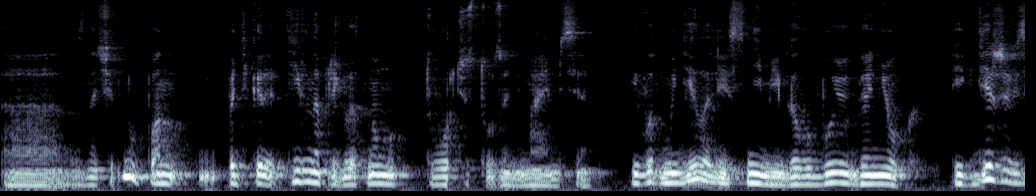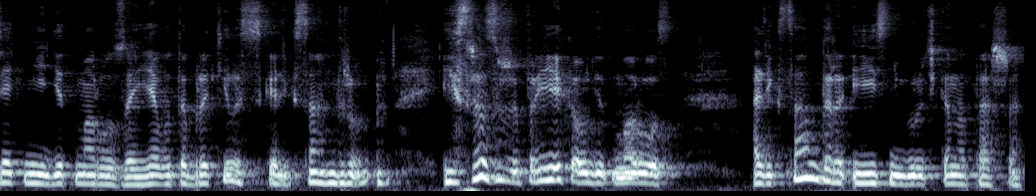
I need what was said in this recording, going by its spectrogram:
значит, ну, по, по декоративно-прикладному творчеству занимаемся. И вот мы делали с ними голубой огонек. И где же взять мне Дед Мороза? Я вот обратилась к Александру, и сразу же приехал Дед Мороз. Александр и Снегурочка Наташа.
